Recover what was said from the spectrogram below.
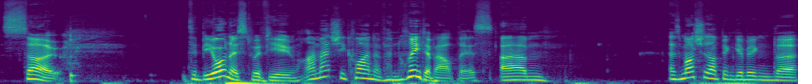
So, to be honest with you, I'm actually kind of annoyed about this. Um, as much as I've been giving the,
